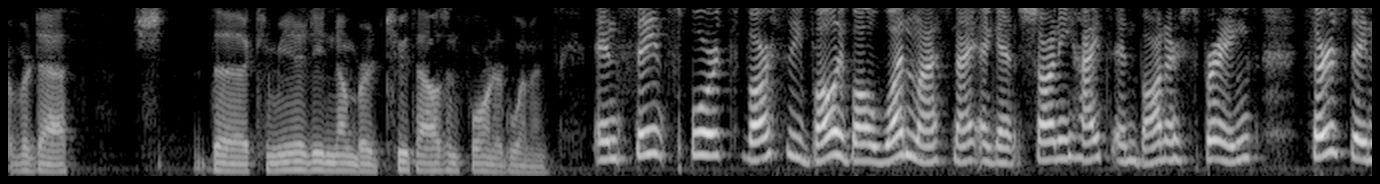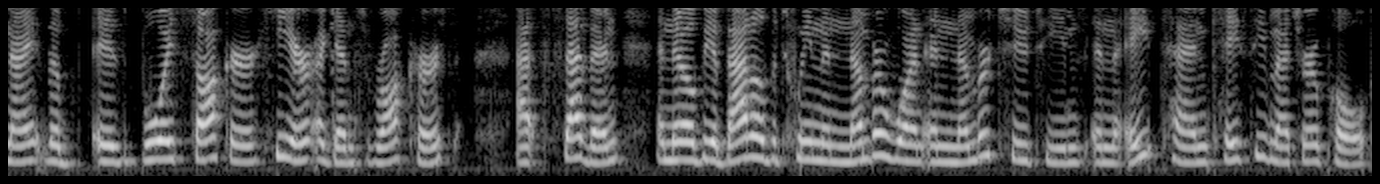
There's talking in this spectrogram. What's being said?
of her death, the community numbered 2,400 women. In St. Sports, varsity volleyball won last night against Shawnee Heights and Bonner Springs. Thursday night the, is boys soccer here against Rockhurst at 7, and there will be a battle between the number 1 and number 2 teams in the 810 KC Metro poll.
